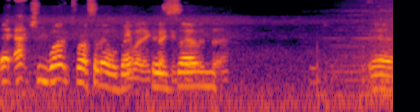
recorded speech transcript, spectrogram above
It actually worked for us a little He bit. wasn't expecting 'cause, service um, there. Yeah.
